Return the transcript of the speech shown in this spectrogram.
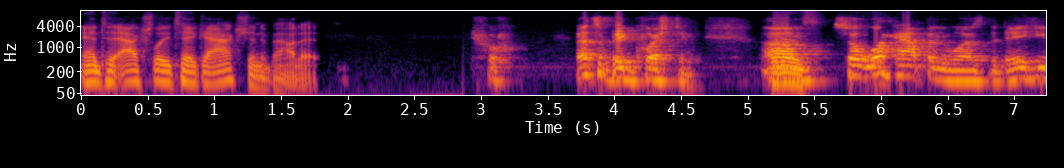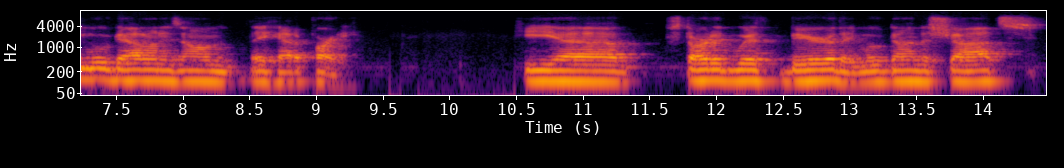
and to actually take action about it? That's a big question. Um, so what happened was the day he moved out on his own, they had a party. He uh, started with beer. They moved on to shots.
